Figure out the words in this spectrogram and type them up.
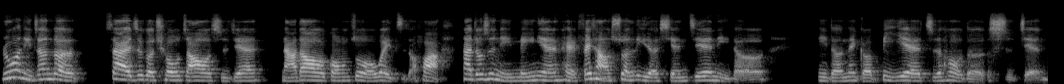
如果你真的在这个秋招的时间拿到工作位置的话，那就是你明年可以非常顺利的衔接你的。你的那个毕业之后的时间，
